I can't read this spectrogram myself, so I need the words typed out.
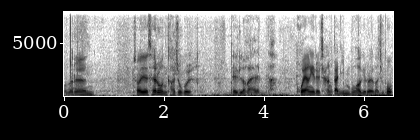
오늘은 저희의 새로운 가족을 데리러 가야 됩니다. 고양이를 잠깐 임보하기로 해가지고.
